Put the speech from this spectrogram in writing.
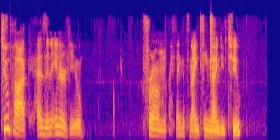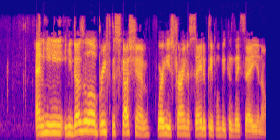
Tupac has an interview from I think it's 1992, and he he does a little brief discussion where he's trying to say to people because they say, you know,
